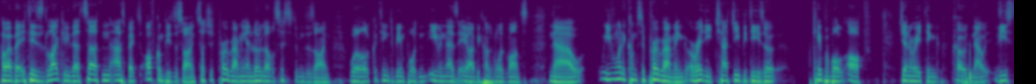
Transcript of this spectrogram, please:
However, it is likely that certain aspects of computer science, such as programming and low level system design, will continue to be important even as AI becomes more advanced. Now, even when it comes to programming, already ChatGPTs are capable of generating code. Now, these,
